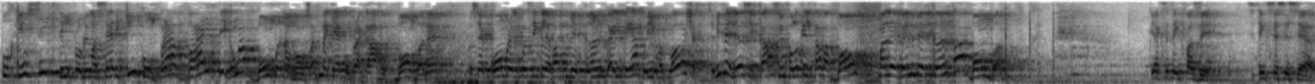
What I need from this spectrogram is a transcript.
Porque eu sei que tem um problema sério e quem comprar vai pegar uma bomba na mão. Sabe como é que é comprar carro? Bomba, né? Você compra depois tem que levar para o mecânico, aí vem a briga. Poxa, você me vendeu esse carro, você me falou que ele estava bom, mas levei no mecânico uma bomba. O que é que você tem que fazer? Você tem que ser sincero.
